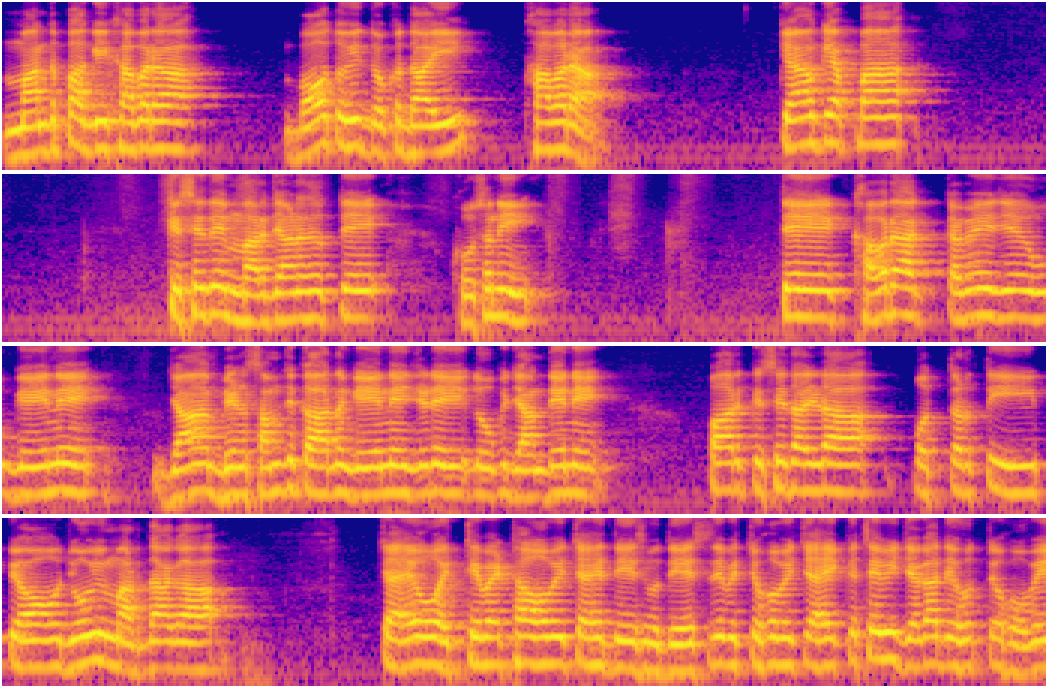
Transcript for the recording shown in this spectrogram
ਮੰਦਭਾਗੀ ਖਬਰ ਆ, ਬਹੁਤ ਹੀ ਦੁਖਦਾਈ ਖਬਰ ਆ, ਕਿਉਂਕਿ ਆਪਾਂ ਕਿਸੇ ਦੇ ਮਰ ਜਾਣ ਦੇ ਉੱਤੇ ਖੁਸ਼ ਨਹੀਂ ਤੇ ਖਬਰਾਂ ਕਵੇਂ ਜੇ ਉਹ ਗਏ ਨੇ ਜਾਂ ਬਿਨ ਸਮਝ ਕਾਰਨ ਗਏ ਨੇ, ਜਿਹੜੇ ਲੋਕ ਜਾਂਦੇ ਨੇ, ਪਰ ਕਿਸੇ ਦਾ ਜਿਹੜਾ ਪੁੱਤਰ, ਧੀ, ਪਿਓ, ਜੋ ਵੀ ਮਰਦਾਗਾ ਚਾਹੇ ਉਹ ਇੱਥੇ ਬੈਠਾ ਹੋਵੇ, ਚਾਹੇ ਦੇਸ਼ ਵਿਦੇਸ਼ ਦੇ ਵਿੱਚ ਹੋਵੇ, ਚਾਹੇ ਕਿਸੇ ਵੀ ਜਗ੍ਹਾ ਦੇ ਉੱਤੇ ਹੋਵੇ,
